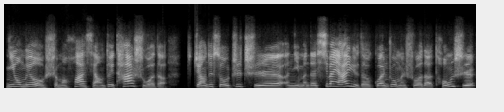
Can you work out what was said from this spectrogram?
你有没有什么话想对他说的？想对所有支持你们的西班牙语的观众们说的。同时，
